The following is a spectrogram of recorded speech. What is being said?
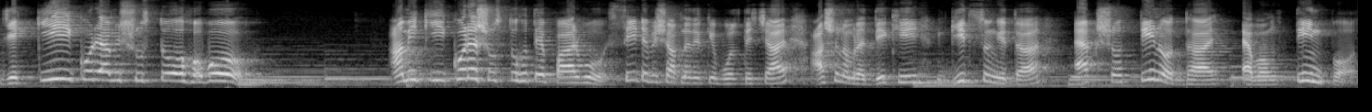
যে কি করে আমি সুস্থ হব। আমি কি করে সুস্থ হতে পারব, সেইটা বিষয়ে আপনাদেরকে বলতে চাই। আসুন আমরা দেখি গীত সংগীতা একশো তিন অধ্যায় এবং তিন পদ।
